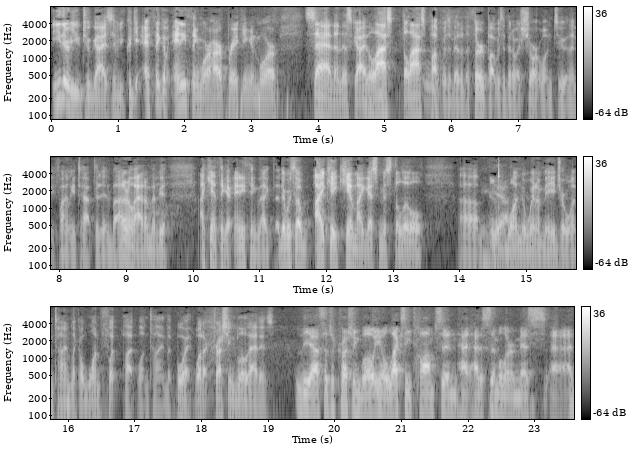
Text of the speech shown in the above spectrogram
either of you two guys. If you, could you think of anything more heartbreaking and more sad than this guy? The last the last putt was a bit of the third putt was a bit of a short one too, and then he finally tapped it in. But I don't know, Adam. Have you? I can't think of anything like that. There was a IK Kim, I guess, missed the little um, yeah. one to win a major one time, like a one foot putt one time. But boy, what a crushing blow that is. Yeah, such a crushing blow. You know, Lexi Thompson had, had a similar miss at,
